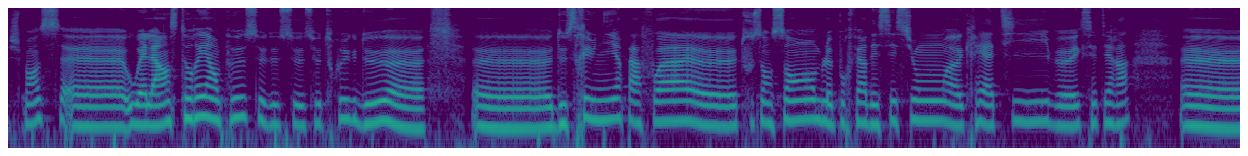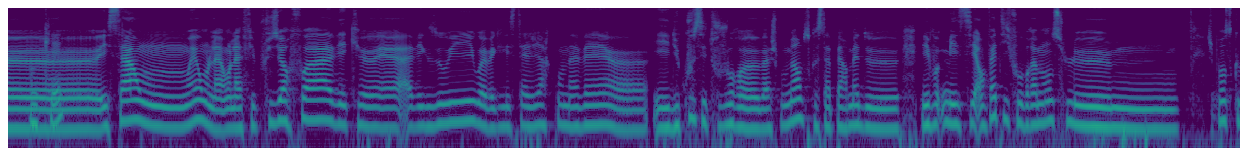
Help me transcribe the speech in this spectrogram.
je pense, où elle a instauré un peu ce, de, ce, truc de, de se réunir parfois tous ensemble pour faire des sessions créatives, etc. Euh, et ça, on, ouais, on l'a fait plusieurs fois avec, euh, avec Zoé ou avec les stagiaires qu'on avait. Euh. et du coup, c'est toujours vachement bien parce que ça permet de. Mais, mais c'est en fait, il faut vraiment se le. Je pense que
